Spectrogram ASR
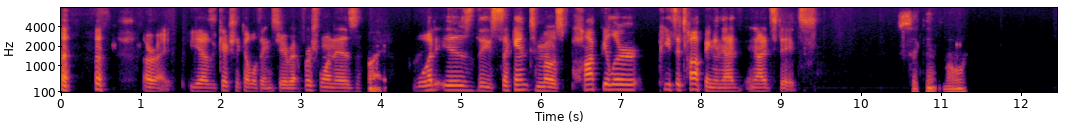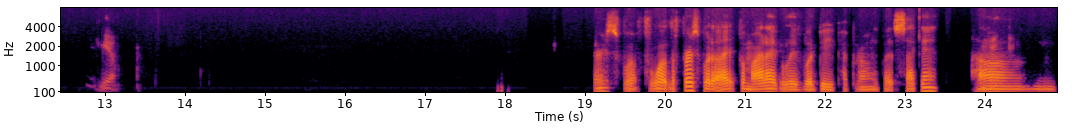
All right. Yeah, there's actually a couple things here, but first one is Right. What is the second most popular pizza topping in the United- States? Second most. Yeah. First, well, well, the first would I, from what I believe, would be pepperoni, but second, um,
